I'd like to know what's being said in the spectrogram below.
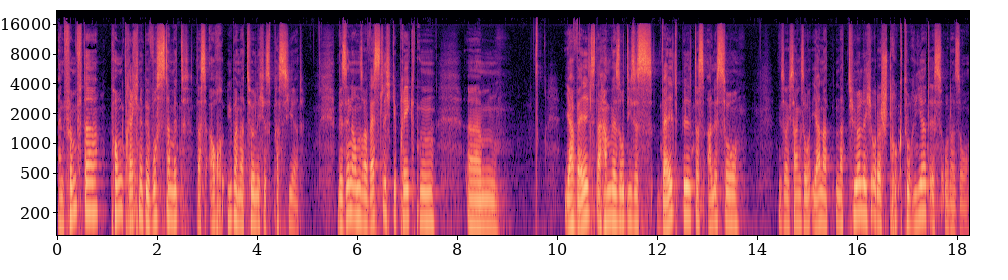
Ein fünfter Punkt, rechne bewusst damit, dass auch Übernatürliches passiert. Wir sind in unserer westlich geprägten ähm, ja, Welt, da haben wir so dieses Weltbild, das alles so wie soll ich sagen, so ja, nat natürlich oder strukturiert ist oder so.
